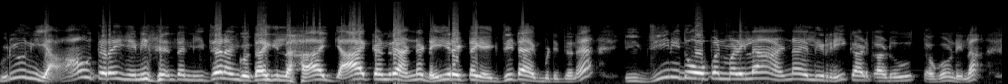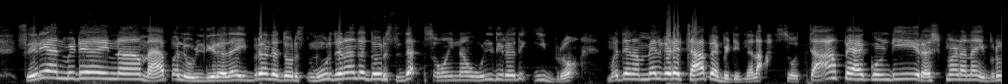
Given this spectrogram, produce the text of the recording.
ಗುರು ಯಾವ ತರ ಏನಿದೆ ಅಂತ ನಿಜ ನಂಗೆ ಗೊತ್ತಾಗಿಲ್ಲ. ಯಾಕಂದ್ರೆ ಅಣ್ಣ ಡೈರೆಕ್ಟ್ ಆಗಿ ಎಕ್ಸಿಟ್ ಆಗ್ಬಿಟ್ಟಿದ್ದಾನೆ. ಈ ಜೀನಿದು ಓಪನ್ ಮಾಡಿಲ್ಲ. ಅಣ್ಣ ಇಲ್ಲಿ ರೀಕಾರ್ಡ್ ಕಾರ್ಡು ತಗೊಂಡಿಲ್ಲ. ಸರಿ ಅಂದ್ಬಿಟ್ಟು ಇನ್ನ ಮ್ಯಾಪ್ ಅಲ್ಲಿ ಉಳ್ದಿರೋದ ಇಬ್ರು ಅಂತ ತೋರಿಸ್, ಮೂರ್ ಜನ ಅಂತ ತೋರಿಸ್ತಿದ್ದ. ಸೊ ಇನ್ನ ಉಳ್ದಿರೋದು ಇಬ್ರು. ಮತ್ತೆ ನಮ್ಮ ಮೇಲ್ಗಡೆ ಚಾಪೆ ಬಿಟ್ಟಿದ್ನಲ್ಲ. ಸೊ ಚಾಪೆ ಹಾಕೊಂಡು ರಶ್ ಮಾಡೋಣ, ಇಬ್ರು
